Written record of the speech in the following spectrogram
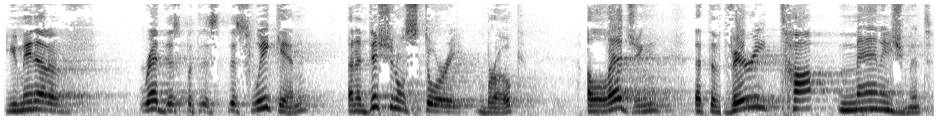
You may not have read this, but this, this weekend, an additional story broke alleging that the very top management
